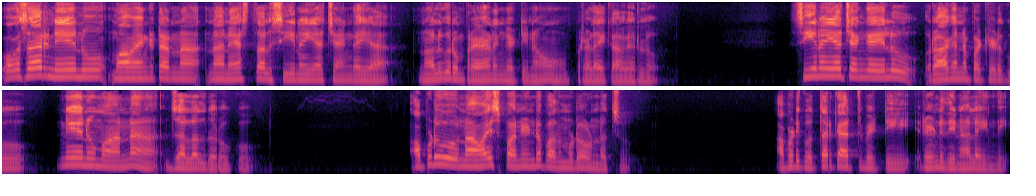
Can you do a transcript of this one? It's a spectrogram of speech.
ఒకసారి నేను మా వెంకటన్న నా నేస్తాలు సీనయ్య చెంగయ్య నలుగురం ప్రయాణం కట్టినాం ప్రళయ కావేరిలో. సీనయ్య చెంగయ్యలు రాగన్న పట్టడుకు నేను మా అన్న జల్లలు దొరుకు. అప్పుడు నా వయసు పన్నెండో పదమూడో ఉండొచ్చు. అప్పటికి ఉత్తర కార్తి పెట్టి రెండు దినాలైంది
